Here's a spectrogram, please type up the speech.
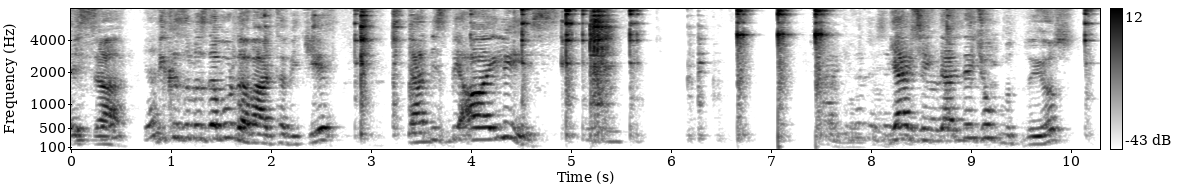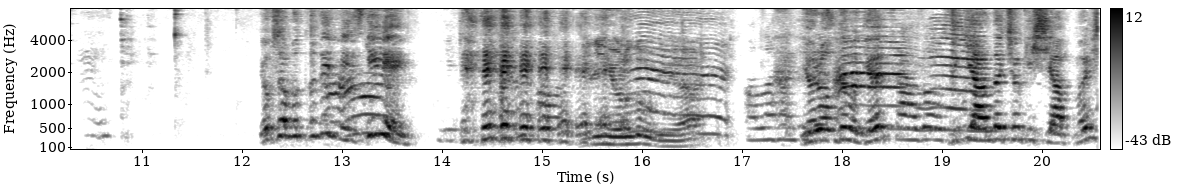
Esra. Gel. Bir kızımız da burada var tabii ki. Yani biz bir aileyiz. Gerçekten de çok mutluyuz. Yoksa mutlu değil miyiz? Gelin. Elin yoruldu bugün ya. Allah herkese Yoruldu bugün. razı olsun. Dükkanda çok iş yapmış.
